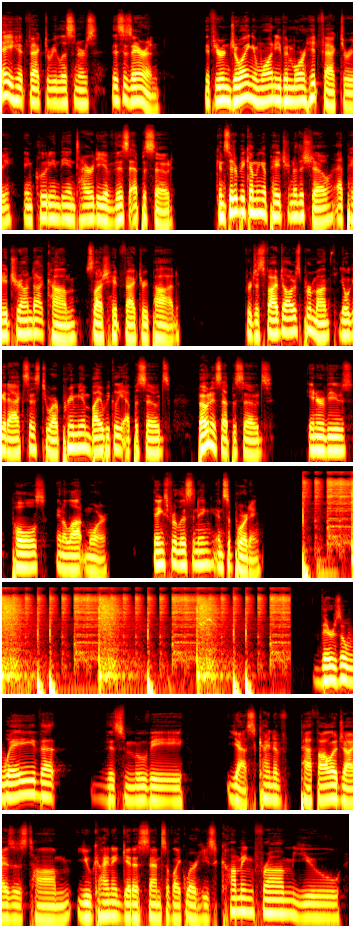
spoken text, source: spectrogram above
Hey, Hit Factory listeners, this is Aaron. If you're enjoying and want even more Hit Factory, including the entirety of this episode, consider becoming a patron of the show at patreon.com slash hitfactorypod. For just $5 per month, you'll get access to our premium biweekly episodes, bonus episodes, interviews, polls, and a lot more. Thanks for listening and supporting. There's a way that this movie, yes, kind of pathologizes Tom. You kind of get a sense of like where he's coming from. You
